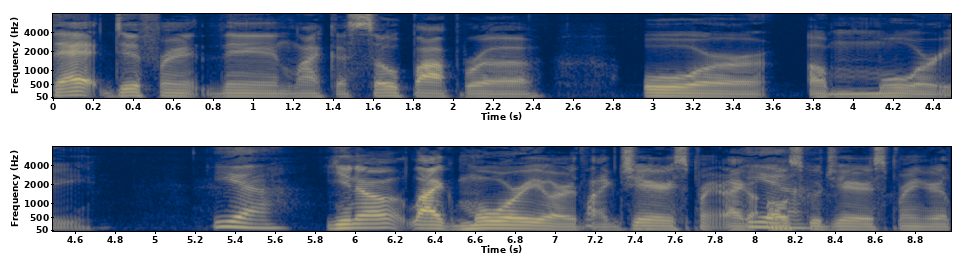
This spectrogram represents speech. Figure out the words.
that different than like a soap opera or a Maury. yeah You know, like Maury or like Jerry Springer, like Yeah. old school Jerry Springer.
